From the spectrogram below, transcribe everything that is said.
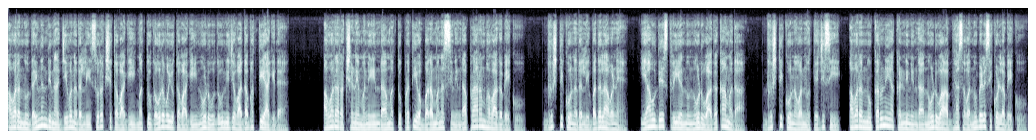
ಅವರನ್ನು ದೈನಂದಿನ ಜೀವನದಲ್ಲಿ ಸುರಕ್ಷಿತವಾಗಿ ಮತ್ತು ಗೌರವಯುತವಾಗಿ ನೋಡುವುದು ನಿಜವಾದ ಭಕ್ತಿಯಾಗಿದೆ. ಅವರ ರಕ್ಷಣೆ ಮನೆಯಿಂದ ಮತ್ತು ಪ್ರತಿಯೊಬ್ಬರ ಮನಸ್ಸಿನಿಂದ ಪ್ರಾರಂಭವಾಗಬೇಕು. ದೃಷ್ಟಿಕೋನದಲ್ಲಿ ಬದಲಾವಣೆ. ಯಾವುದೇ ಸ್ತ್ರೀಯನ್ನು ನೋಡುವಾಗ ಕಾಮದ. ದೃಷ್ಟಿಕೋನವನ್ನು ತ್ಯಜಿಸಿ, ಅವರನ್ನು ಕರುಣೆಯ ಕಣ್ಣಿನಿಂದ ನೋಡುವ ಅಭ್ಯಾಸವನ್ನು ಬೆಳೆಸಿಕೊಳ್ಳಬೇಕು.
